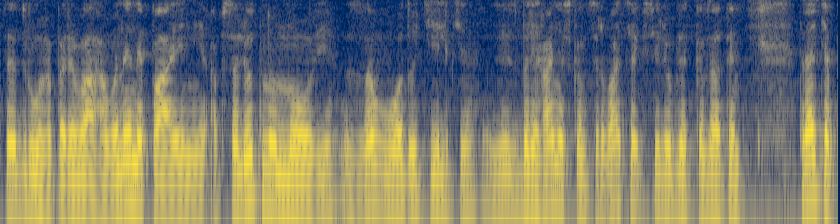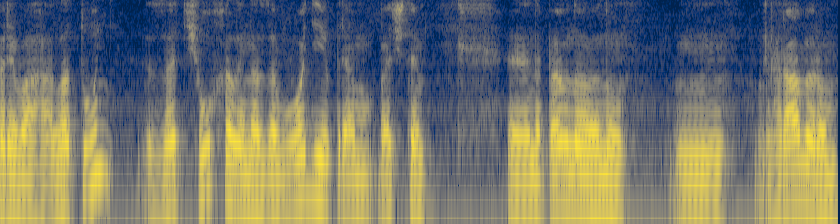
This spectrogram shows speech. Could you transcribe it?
Це друга перевага. Вони не паяні, абсолютно нові, з заводу тільки, зі зберігання, з консервації, як всі люблять казати. Третя перевага. Латунь зачухали на заводі, прям, бачите, е, напевно, ну, гравером,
